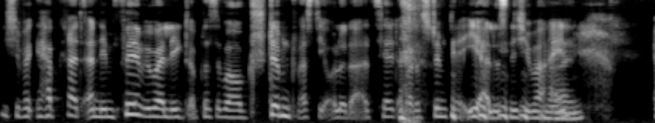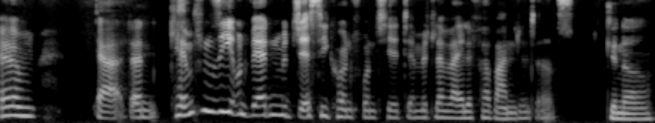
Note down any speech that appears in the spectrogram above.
Ich habe gerade an dem Film überlegt, ob das überhaupt stimmt, was die Olle da erzählt, aber das stimmt ja eh alles nicht überein. Ähm, ja, dann kämpfen sie und werden mit Jesse konfrontiert, der mittlerweile verwandelt ist. Genau.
